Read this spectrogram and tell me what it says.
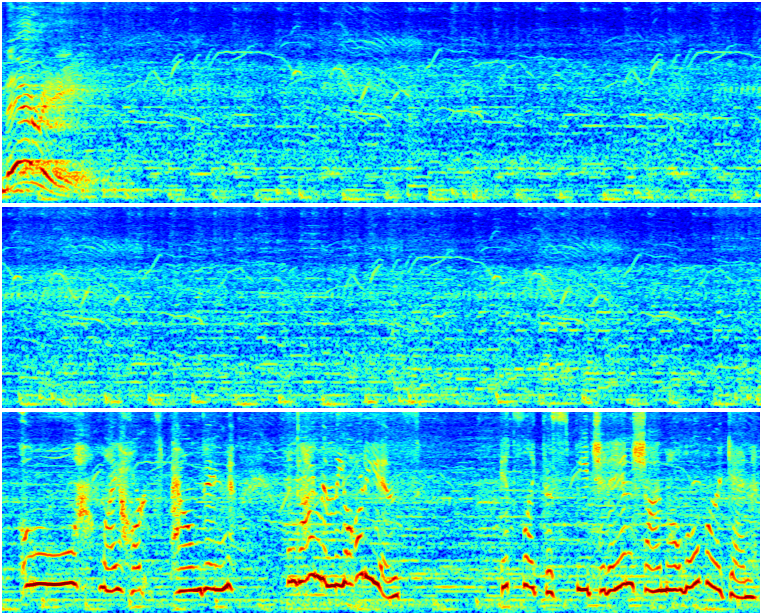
Mary. Oh, my heart's pounding. And I'm in the audience. It's like the speech at Ancheim all over again.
